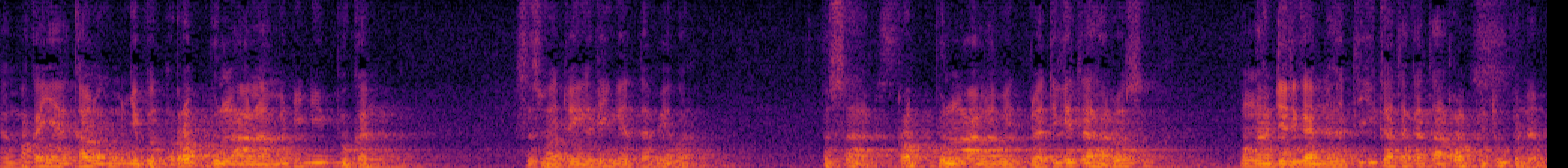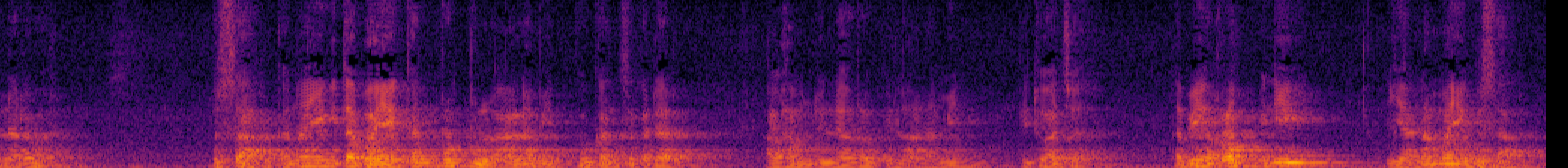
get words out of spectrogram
Nah, makanya kalau menyebut Rabbul Alamin ini bukan sesuatu yang ringan tapi apa? Besar. Rabbul Alamin. Berarti kita harus menghadirkan hati kata-kata Rabb itu benar-benar apa? Besar. Karena yang kita bayangkan Rabbul Alamin bukan sekedar Alhamdulillah Rabbil Alamin itu aja tapi Rob ini ya nama yang besar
